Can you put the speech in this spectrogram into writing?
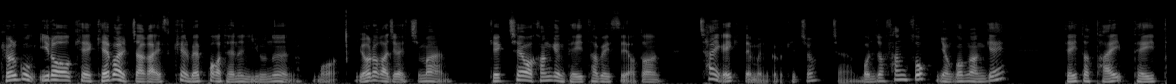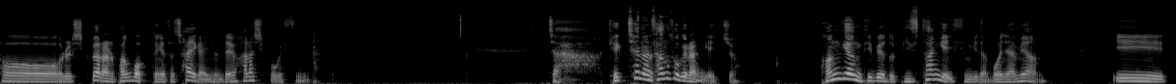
결국 이렇게 개발자가 SQL 래퍼가 되는 이유는 뭐 여러 가지가 있지만 객체와 관계형 데이터베이스의 어떤 차이가 있기 때문에 그렇겠죠. 자, 먼저 상속, 연관관계, 데이터 타입, 데이터를 식별하는 방법 등에서 차이가 있는데요. 하나씩 보겠습니다. 자, 객체는 상속이라는 게 있죠. 관계형 DB에도 비슷한 게 있습니다. 뭐냐면 이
